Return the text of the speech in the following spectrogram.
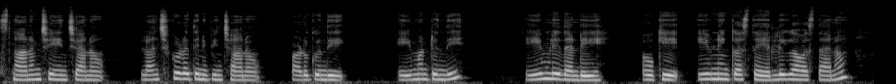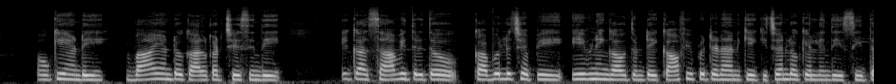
స్నానం చేయించాను. లంచ్ కూడా తినిపించాను. పడుకుంది. ఏమంటుంది? ఏం లేదండి. ఓకే ఈవినింగ్ కాస్త ఎర్లీగా వస్తాను. ఓకే అండి బాయ్ అంటూ కాల్ కట్ చేసింది. ఇక సావిత్రితో కబుర్లు చెప్పి ఈవినింగ్ అవుతుంటే కాఫీ పెట్టడానికి కిచెన్లోకి వెళ్ళింది సీత.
